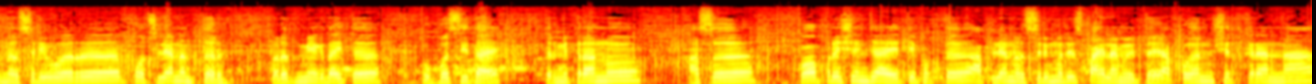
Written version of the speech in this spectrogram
नर्सरीवर पोचल्यानंतर परत मी एकदा इथं उपस्थित आहे. तर मित्रांनो असं कॉपरेशन जे आहे ते फक्त आपल्या नर्सरीमध्येच पाहायला मिळतं आहे आपण शेतकऱ्यांना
